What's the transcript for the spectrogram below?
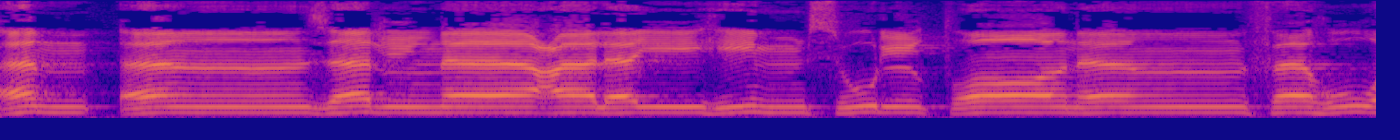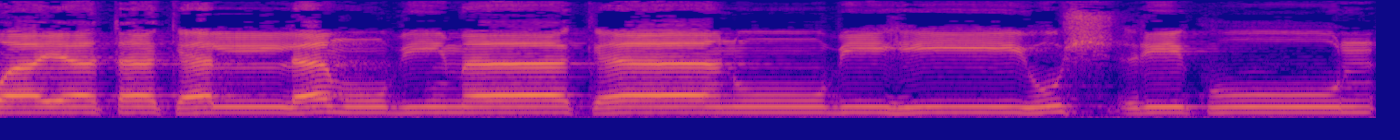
أَمْ أَنزَلْنَا عَلَيْهِمْ سُلْطَانًا فَهُوَ يَتَكَلَّمُ بِمَا كَانُوا بِهِ يُشْرِكُونَ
